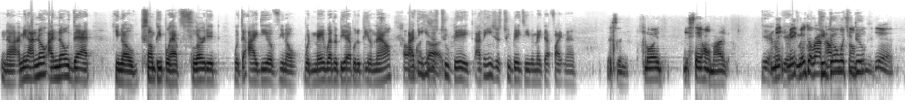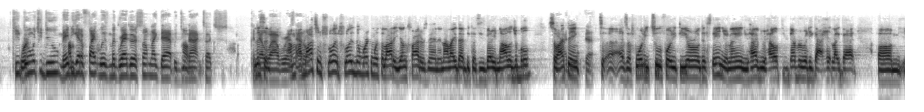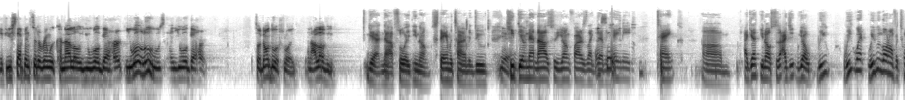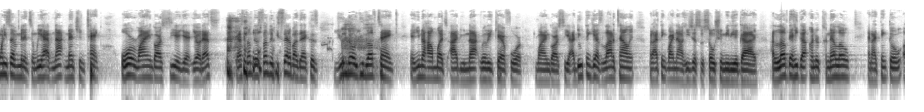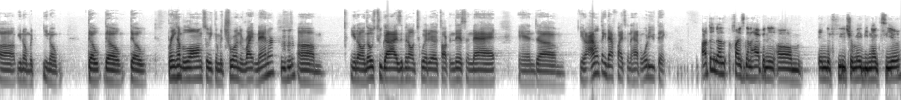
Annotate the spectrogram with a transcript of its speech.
Nah, I mean, I know, I know that you know some people have flirted with the idea of you know would Mayweather be able to beat him now? Oh I think he's God. just too big. I think he's just too big to even make that fight, man. Listen, Floyd, just stay home, all right? Yeah, Make yeah. make make a rap. Keep album doing what you do. Yeah, keep We're- doing what you do. Maybe I'm- get a fight with McGregor or something like that, but do Oh. not touch Canelo Listen, Alvarez. I'm, I'm watching Floyd. Floyd's been working with a lot of young fighters, man, and I like that because he's very knowledgeable. So I do think to, uh, as a 42, 43 year old, just stay in your lane. You have your health. You never really got hit like that. Um, if you step into the ring with Canelo, you will get hurt. You will lose, and you will get hurt. So don't do it, Floyd. And I love you. Yeah, nah, Floyd. You know, stay in retirement, dude. Yeah. Keep giving that knowledge to the young fighters like That's Devin it. Haney, Tank. Um, I guess you know. So I just yo, we we went. We've been going on for 27 minutes, and we have not mentioned Tank or Ryan Garcia yet. Yo, that's that's something. there's something to be said about that because you know you love Tank, and you know how much I do not really care for Ryan Garcia. I do think he has a lot of talent, but I think right now he's just a social media guy. I love that he got under Canelo, and I think they'll, uh, you know, you know, they'll they'll they'll bring him along so he can mature in the right manner. Mhm. Um, you know, and those two guys have been on Twitter talking this and that, and um, you know, I don't think that fight's gonna happen. What do you think? I think that fight's gonna happen in um in the future, maybe next year.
